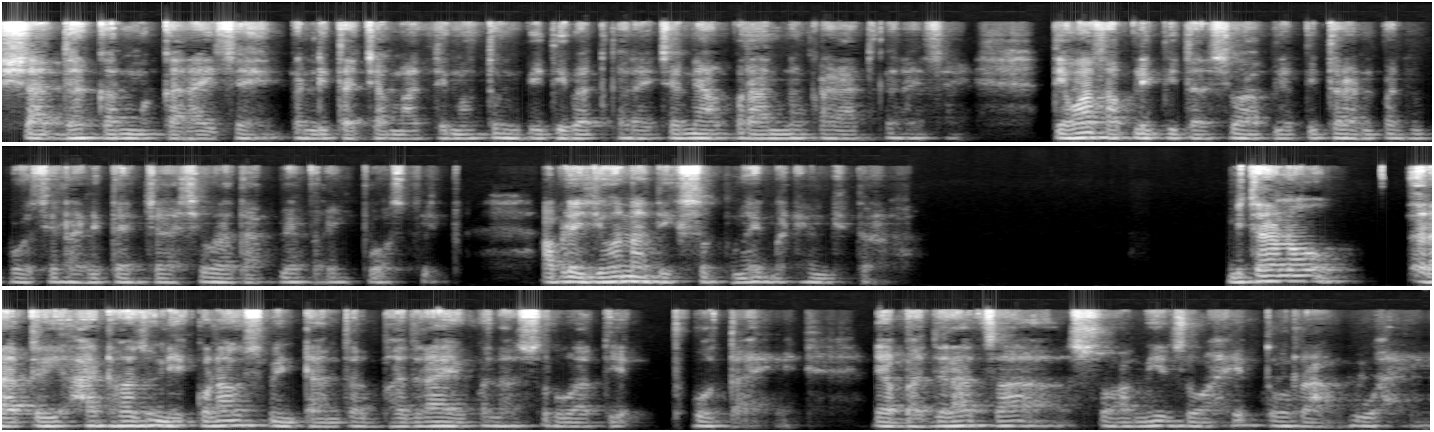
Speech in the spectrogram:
श्राद्ध कर्म करायचे आहे पंडिताच्या माध्यमातून विधिवत करायचे आणि अपराह्न काळात करायचं आहे. तेव्हाच आपले पितरशिवाय आपल्या पितरांपर्यंत पोहोचेल आणि त्यांच्या आशीर्वाद आपल्यापर्यंत पोहोचतील. आपले जीवन अधिक सुखमय बनेल मित्रांनो. मित्रांनो रात्री आठ वाजून एकोणावीस मिनिटांतर भद्रा युगाला सुरुवात होत आहे. या भद्राचा स्वामी जो आहे तो राहू आहे.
